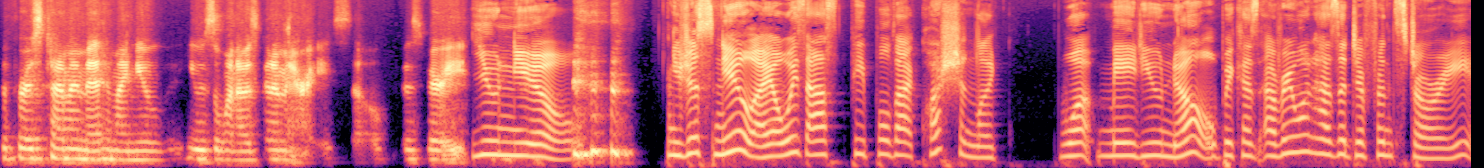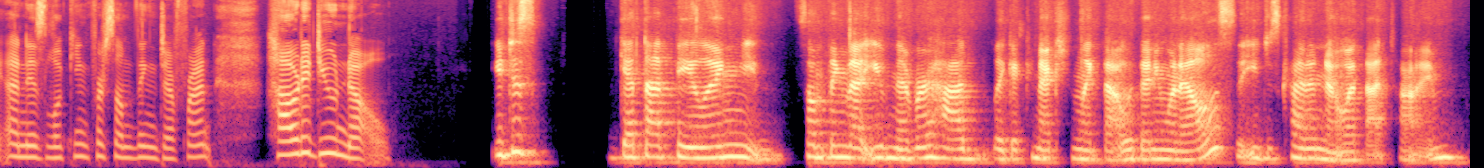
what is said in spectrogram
the first time I met him, I knew he was the one I was going to marry. So it was very. You knew. you just knew. I always ask people that question like, what made you know? Because everyone has a different story and is looking for something different. How did you know? You just get that feeling, something that you've never had like a connection like that with anyone else that you just kind of know at that time.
